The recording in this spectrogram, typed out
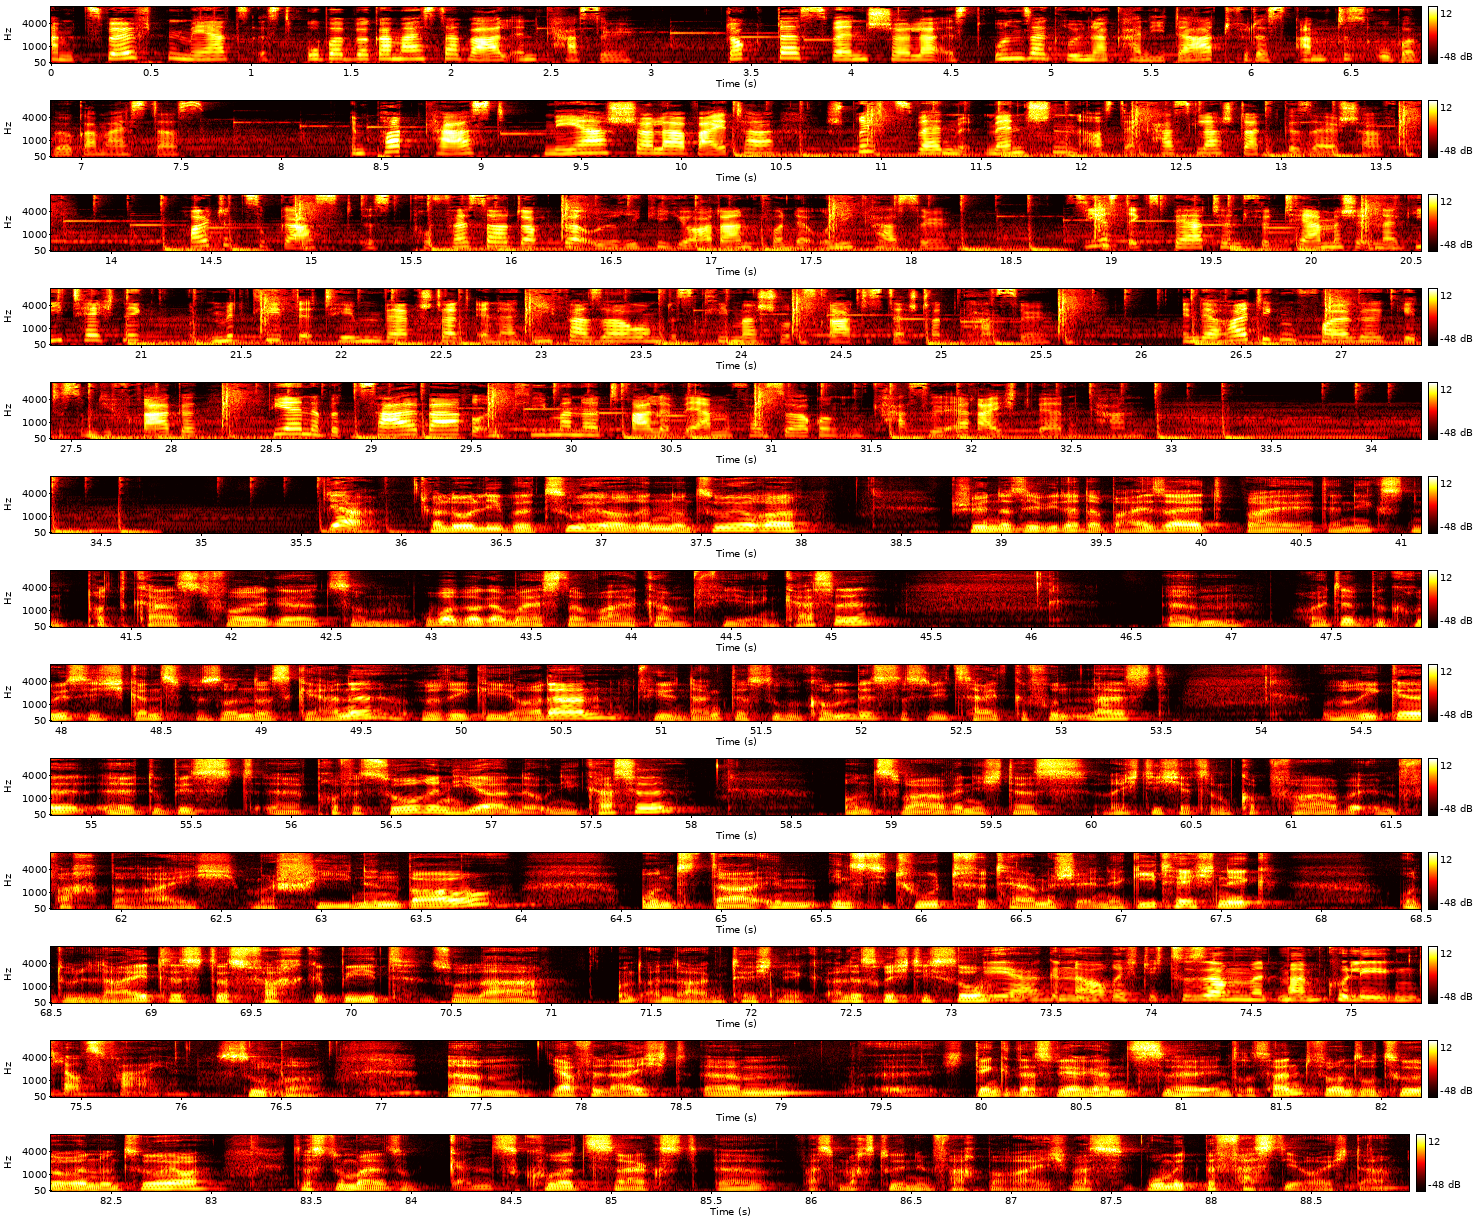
Am 12. März ist Oberbürgermeisterwahl in Kassel. Dr. Sven Schöller ist unser grüner Kandidat für das Amt des Oberbürgermeisters. Im Podcast Näher Schöller weiter spricht Sven mit Menschen aus der Kasseler Stadtgesellschaft. Heute zu Gast ist Professor Dr. Ulrike Jordan von der Uni Kassel. Sie ist Expertin für thermische Energietechnik und Mitglied der Themenwerkstatt Energieversorgung des Klimaschutzrates der Stadt Kassel. In der heutigen Folge geht es um die Frage, wie eine bezahlbare und klimaneutrale Wärmeversorgung in Kassel erreicht werden kann. Ja, hallo liebe Zuhörerinnen und Zuhörer. Schön, dass ihr wieder dabei seid bei der nächsten Podcast-Folge zum Oberbürgermeisterwahlkampf hier in Kassel. Ähm, heute begrüße ich ganz besonders gerne Ulrike Jordan. Vielen Dank, dass du gekommen bist, dass du die Zeit gefunden hast. Ulrike, äh, du bist äh, Professorin hier an der Uni Kassel. Und zwar, wenn ich das richtig jetzt im Kopf habe, im Fachbereich Maschinenbau und da im Institut für thermische Energietechnik. Und du leitest das Fachgebiet Solar- und Anlagentechnik. Alles richtig so? Ja, genau, richtig. Zusammen mit meinem Kollegen Klaus Fayen. Super. Ja, ähm, ja vielleicht ähm, äh, ich denke, das wäre ganz äh, interessant für unsere Zuhörerinnen und Zuhörer, dass du mal so ganz kurz sagst, äh, was machst du in dem Fachbereich? Was, womit befasst ihr euch da?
